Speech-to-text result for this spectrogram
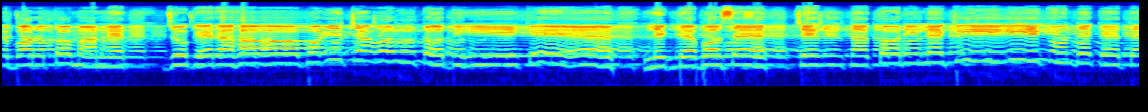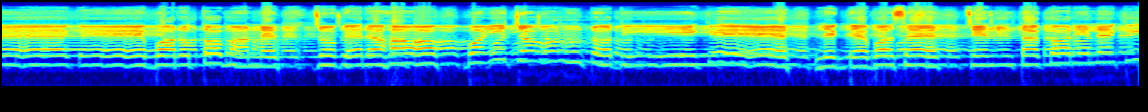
বর্তমানে যুগের হাওয়া বইছে উল্টো দিকে। লিখতে বসে চিন্তা করিলে কি কোন দেখে থেকে বর্তমানের যুগের হাওয়া বইছে উল্টো দিকে। লিখতে বসে চিন্তা করিলে কি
